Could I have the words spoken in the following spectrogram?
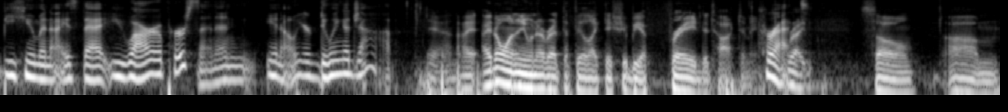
be humanized that you are a person and you know you're doing a job yeah, and I, I don't want anyone ever to feel like they should be afraid to talk to me. correct right. So, um,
